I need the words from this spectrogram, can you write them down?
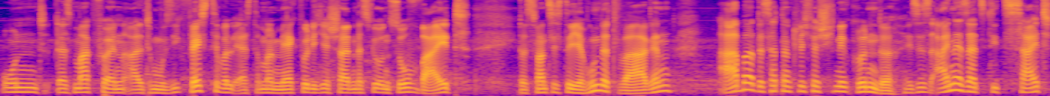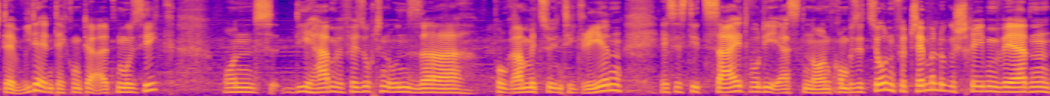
Und das mag für ein alte Musikfestival erst einmal merkwürdig erscheinen, dass wir uns so weit das 20. Jahrhundert wagen. Aber das hat natürlich verschiedene Gründe. Es ist einerseits die Zeit der Wiederentdeckung der alten Musik und die haben wir versucht in unser Programm mit zu integrieren. Es ist die Zeit, wo die ersten neuen Kompositionen für Cembalo geschrieben werden.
